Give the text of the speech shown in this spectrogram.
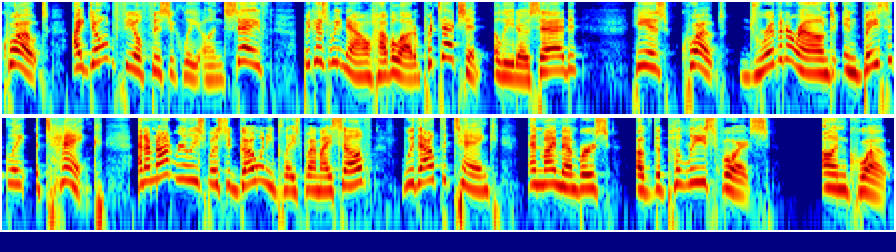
quote, I don't feel physically unsafe because we now have a lot of protection, Alito said. He is, quote, driven around in basically a tank, and I'm not really supposed to go anyplace by myself without the tank and my members of the police force, unquote.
